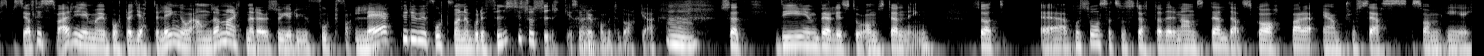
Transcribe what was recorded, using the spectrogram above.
speciellt i Sverige är man ju borta jättelänge och i andra marknader så är du ju fortfarande, läker du ju fortfarande både fysiskt och psykiskt när du kommer tillbaka. Mm. Så att det är en väldigt stor omställning. Så att Eh, på så sätt så stöttar vi den anställda att skapa en process som är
